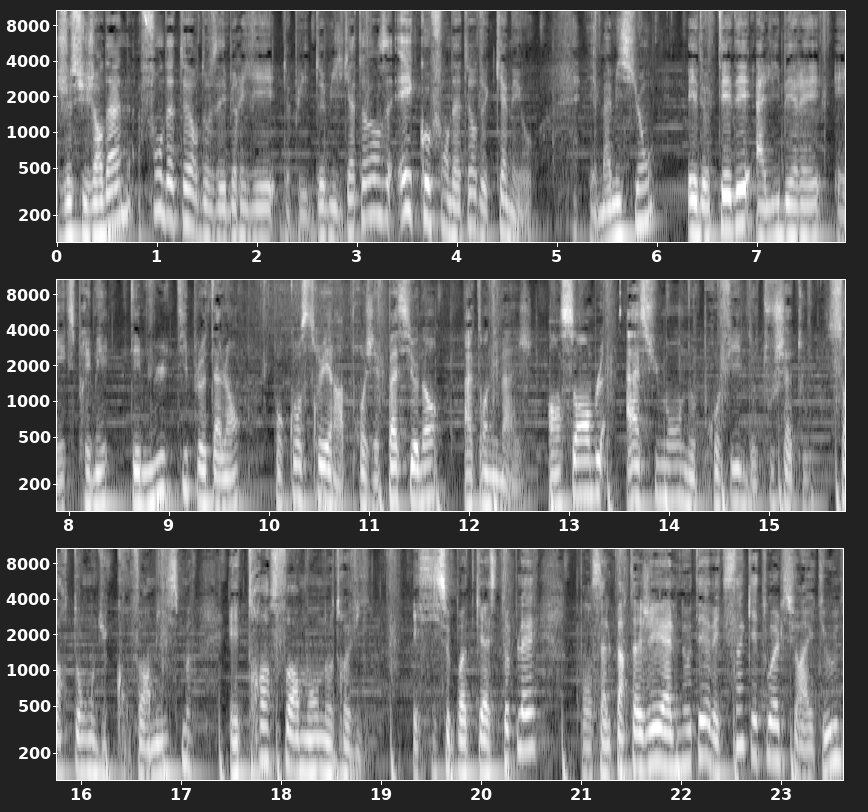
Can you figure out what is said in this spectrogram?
Je suis Jordan, fondateur d'Oser depuis 2014 et cofondateur de Cameo. Et ma mission est de t'aider à libérer et exprimer tes multiples talents pour construire un projet passionnant à ton image. Ensemble, assumons nos profils de touche à tout, sortons du conformisme et transformons notre vie. Et si ce podcast te plaît, pense à le partager et à le noter avec 5 étoiles sur iTunes.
